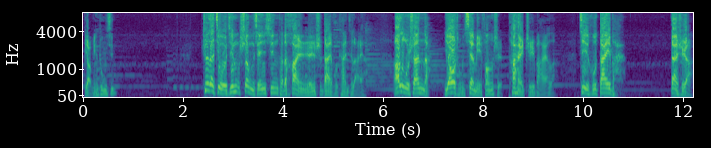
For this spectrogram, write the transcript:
表明忠心。这在久经圣贤熏陶的汉人士大夫看起来呀，安禄山呢邀宠献媚方式太直白了，近乎呆板。但是啊，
